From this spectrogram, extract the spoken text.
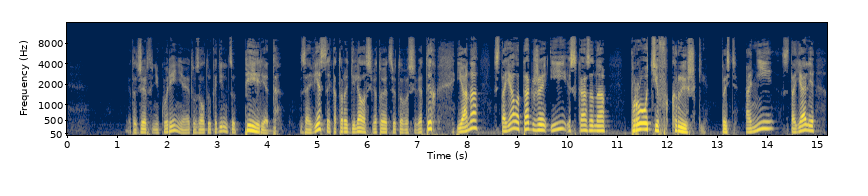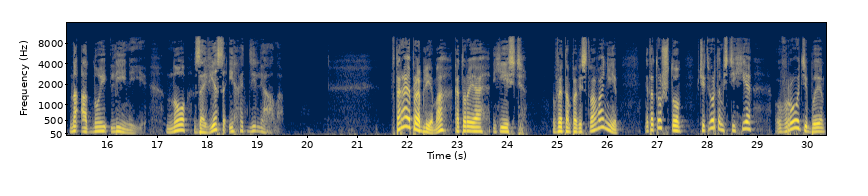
этот жертвенник курения, эту золотую кадильницу, перед завесой, которая отделяла святое от святого святых, и она стояла также и, сказано, против крышки. То есть, они стояли на одной линии, но завеса их отделяла. Вторая проблема, которая есть в этом повествовании, это то, что в четвертом стихе вроде бы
